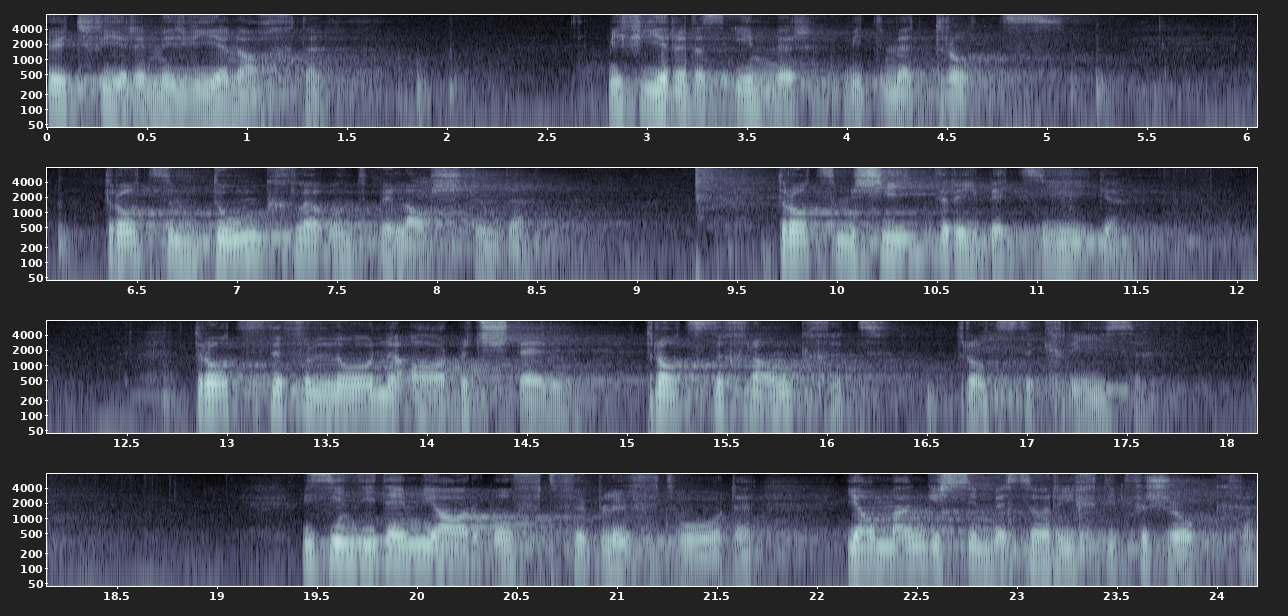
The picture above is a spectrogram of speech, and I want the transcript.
Heute feiern wir Weihnachten. Wir feiern das immer mit einem Trotz. Trotz dem Dunklen und Belastenden. Trotz dem Scheitern in Beziehungen. Trotz der verlorenen Arbeitsstelle. Trotz der Krankheit. Trotz der Krise. Wir sind in diesem Jahr oft verblüfft worden. Ja, manchmal sind wir so richtig verschrocken.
